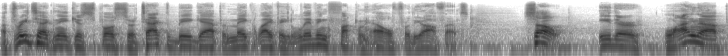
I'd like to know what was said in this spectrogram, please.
A three technique is supposed to attack the B gap and make life a living fucking hell for the offense. So either line up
